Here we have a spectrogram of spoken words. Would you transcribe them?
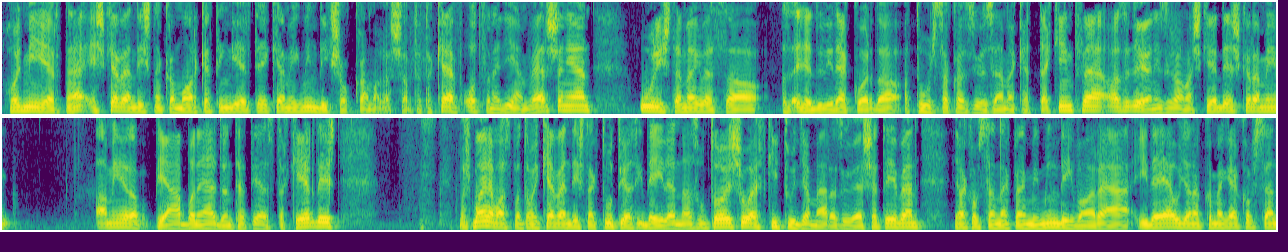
hogy miért ne, és Kevendisnek a marketing értéke még mindig sokkal magasabb. Tehát a Kev ott van egy ilyen versenyen, úristen meg lesz a, az egyedüli rekord a, a túrszakasz győzelmeket tekintve, az egy olyan izgalmas kérdéskör, ami, ami alapjában eldönteti ezt a kérdést most majdnem azt mondtam, hogy Kevendisnek tudja az idei lenne az utolsó, ezt ki tudja már az ő esetében. Jakobsennek meg még mindig van rá ideje, ugyanakkor meg Jakobsen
